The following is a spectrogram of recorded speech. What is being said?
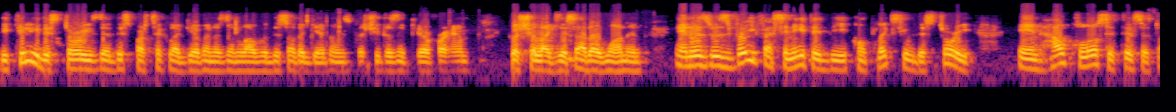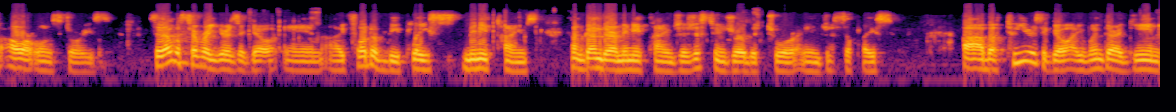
They tell you the stories that this particular gibbon is in love with this other gibbons, but she doesn't care for him because she likes this other one. And and was, was very fascinated the complexity of the story and how close it is to our own stories. So that was several years ago, and I thought of the place many times. I've gone there many times just to enjoy the tour and just the place. Uh, about two years ago, I went there again,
